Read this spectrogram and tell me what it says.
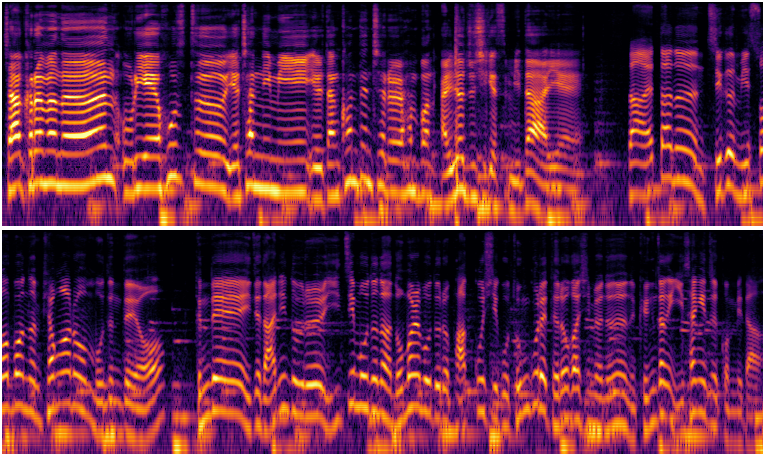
자 그러면은 우리의 호스트 예찬님이 일단 컨텐츠를 한번 알려주시겠습니다. 예. 자 일단은 지금 이 서버는 평화로운 모드인데요 근데 이제 난이도를 easy 모드나 normal 모드로 바꾸시고 동굴에 들어가시면은 굉장히 이상해질 겁니다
